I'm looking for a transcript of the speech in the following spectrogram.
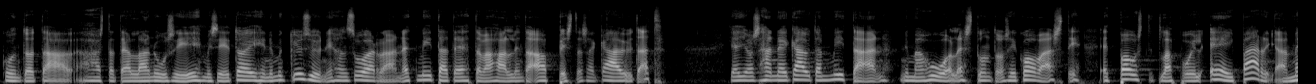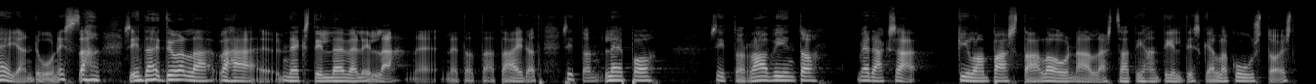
kun tota, haastatellaan uusia ihmisiä töihin, niin mä kysyn ihan suoraan, että mitä tehtävähallinta-appista sä käytät – ja jos hän ei käytä mitään, niin mä huolestun tosi kovasti, että postit-lapuilla ei pärjää meidän duunissa. Siinä täytyy olla vähän nextin levelillä ne, ne tota, taidot. Sitten on lepo, sitten on ravinto, vedäksä kilon pastaa lounaalle, sitten sä oot ihan tiltis kello 16,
